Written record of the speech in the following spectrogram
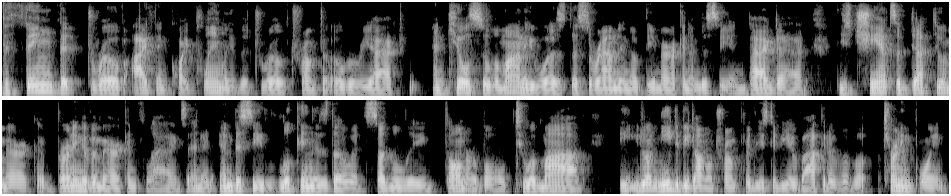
the thing that drove, I think quite plainly, that drove Trump to overreact and kill Soleimani was the surrounding of the American embassy in Baghdad, these chants of death to America, burning of American flags, and an embassy looking as though it's suddenly vulnerable to a mob. You don't need to be Donald Trump for these to be evocative of a turning point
